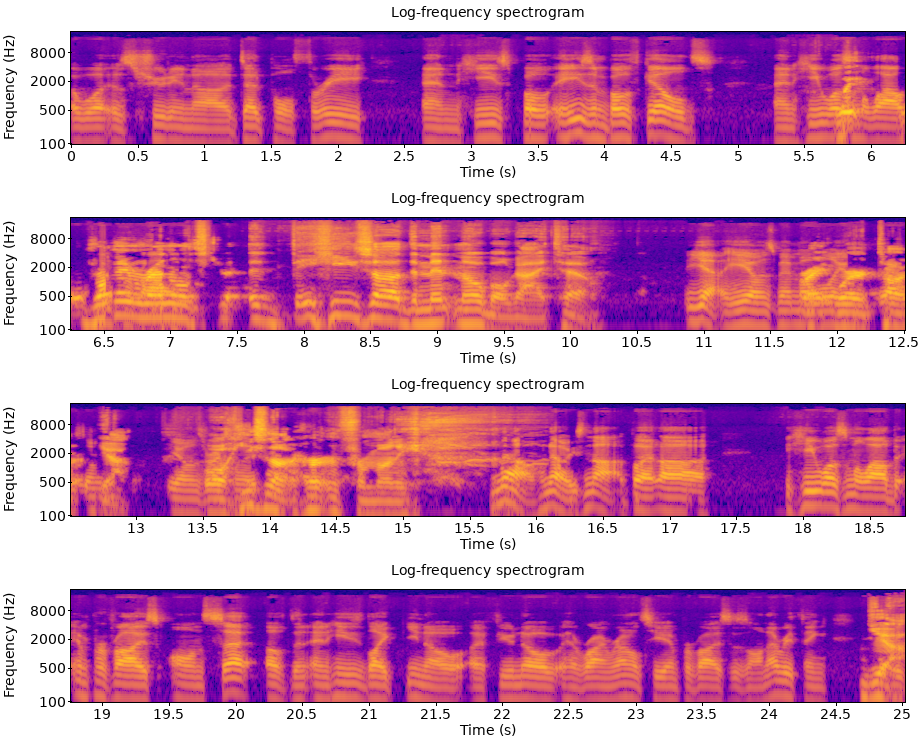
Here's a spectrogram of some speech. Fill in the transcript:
was shooting uh deadpool 3 and he's both he's in both guilds, and he wasn't Wait, allowed. Ryan. Reynolds, uh, he's uh, the Mint Mobile guy too, Yeah, he owns Mint? Mobile. he We're talking, yeah. He owns Well, he's not hurting for money. No, no, he's not. But uh, he wasn't allowed to improvise on set of the, and he like, you know, if you know Ryan Reynolds, he improvises on everything. yeah,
